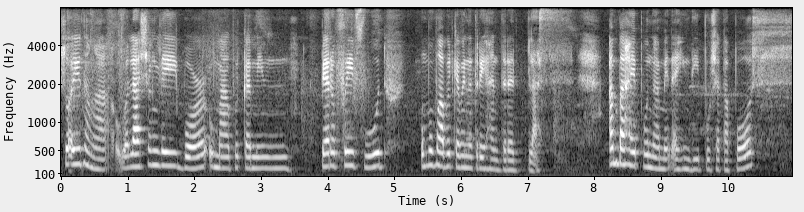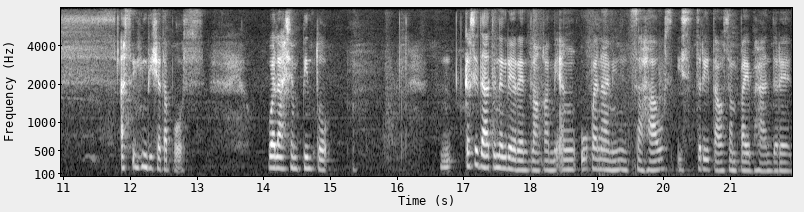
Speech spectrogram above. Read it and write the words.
So, ayun na nga, wala siyang labor, umabot kami, pero free food, umabot kami ng 300 plus. Ang bahay po namin ay hindi po siya tapos, as in hindi siya tapos. Wala siyang pinto. Kasi dati nagre-rent lang kami. Ang upa namin sa house is 3,500.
